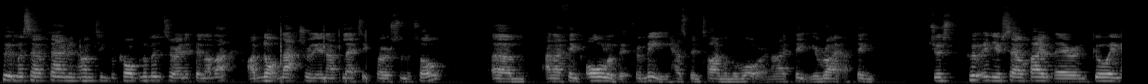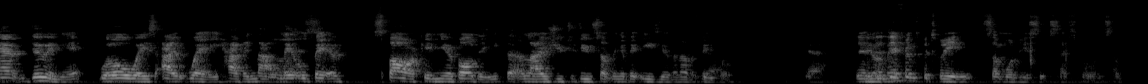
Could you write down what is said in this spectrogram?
putting myself down and hunting for compliments or anything like that. I'm not naturally an athletic person at all, um, and I think all of it for me has been time on the water. And I think you're right. I think just putting yourself out there and going out and doing it will always outweigh having that little bit of spark in your body that allows you to do something a bit easier than other Yeah. people. The, You know the I mean? difference between someone who's successful and some,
